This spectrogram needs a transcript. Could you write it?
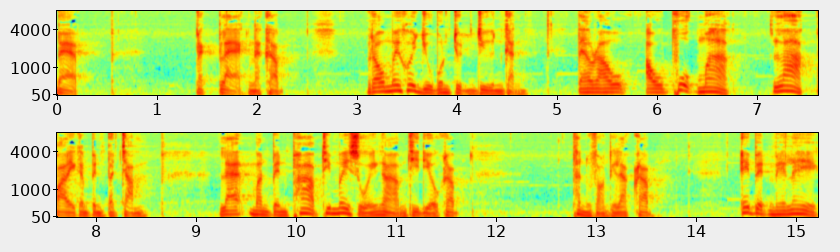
แบบแปลกๆนะครับ เราไม่ค่อยอยู่บนจุดยืนกัน แต่เราเอาพวกมากลากไปกันเป็นประจำ และมันเป็นภาพที่ไม่สวยงามทีเดียวครับ ท่านผู้ฟังที่รักครับ เอเบตเมเลก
